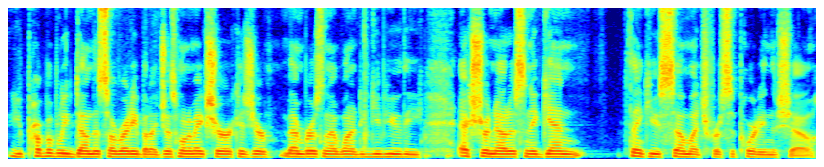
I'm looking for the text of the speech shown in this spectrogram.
you've probably done this already, but I just want to make sure because you're members and I wanted to give you the extra notice. And again, thank you so much for supporting the show.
